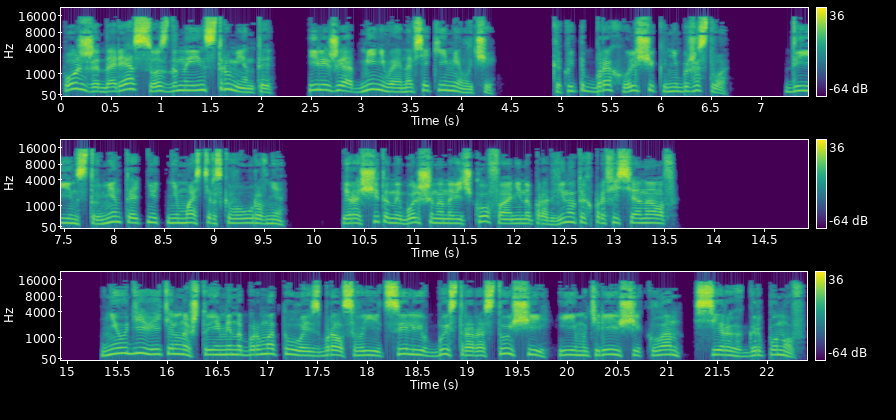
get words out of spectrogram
позже даря созданные инструменты, или же обменивая на всякие мелочи. Какой-то барахольщик, а не божество. Да и инструменты отнюдь не мастерского уровня. И рассчитаны больше на новичков, а не на продвинутых профессионалов. Неудивительно, что именно Барматула избрал своей целью быстро растущий и матереющий клан серых гарпунов.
